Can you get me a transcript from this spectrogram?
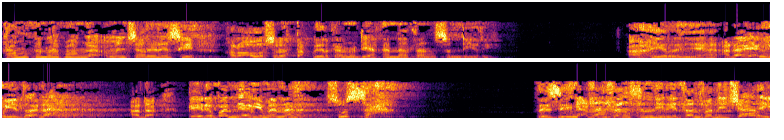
Kamu kenapa enggak mencari rezeki? Kalau Allah sudah takdirkan dia akan datang sendiri. Akhirnya ada yang begitu? Ada. Ada. Kehidupan dia gimana? Susah. Rezeki enggak datang sendiri tanpa dicari.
